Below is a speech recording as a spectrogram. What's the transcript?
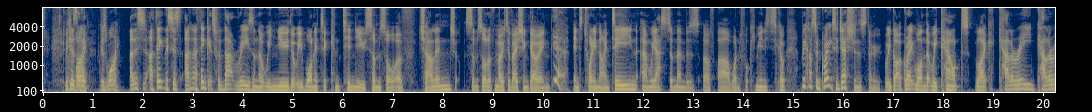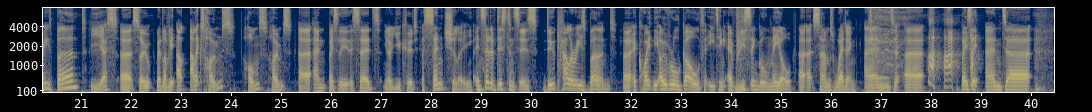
because Why? like because why Uh, this is. I think this is. And I think it's for that reason that we knew that we wanted to continue some sort of challenge, some sort of motivation going Yeah. into 2019. And we asked some members of our wonderful community to come. We got some great suggestions through. We got a great one that we count like calorie calories burnt. Yes. Uh, so we had lovely Al- Alex Holmes. Holmes, Holmes, uh, and basically they said, you know, you could essentially, instead of distances, do calories burned. Uh, equate the overall goal to eating every single meal uh, at Sam's wedding, and uh, basically, and uh,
